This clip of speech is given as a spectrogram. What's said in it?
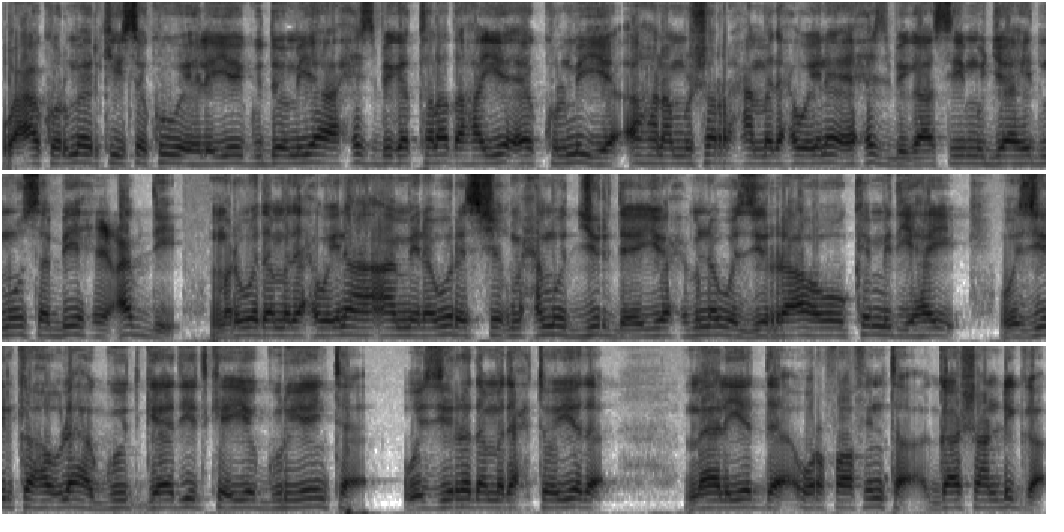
Waxaa kormeerkiisa ku weheliyey gudoomiyaha xisbiga talada haya ee kulmiye ahna musharaxa madaxweyne ee xisbigaasi mujaahid muuse biixi cabdi. Marwada madaxweynaha aamine wares sheekh maxamuud jirde iyo xubno wasiir ah oo uu ka mid yahay wasiirka howlaha guud gaadiidka iyo guriyeynta wasiirada madaxtooyada maaliyadda warfaafinta gaashaandhigga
